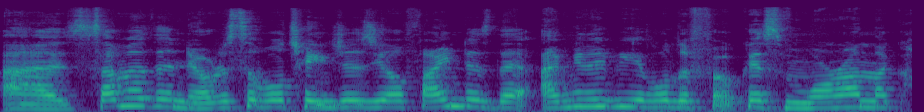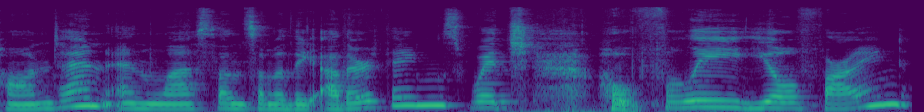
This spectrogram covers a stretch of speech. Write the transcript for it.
Uh, some of the noticeable changes you'll find is that I'm going to be able to focus more on the content and less on some of the other things, which hopefully you'll find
